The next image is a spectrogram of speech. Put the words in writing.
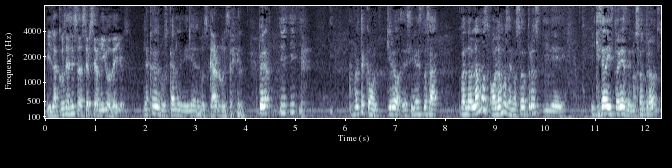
Y la cosa es esa, hacerse amigo de ellos, La cosa es buscarle, diría. buscarlo, exacto. Pero, y, y, y- ahorita como quiero decir esto, o sea, cuando hablamos, hablamos de nosotros y de, y quizá de historias de nosotros,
